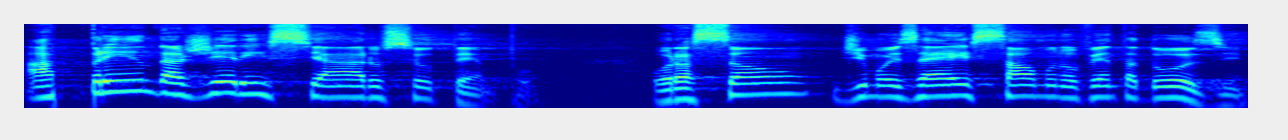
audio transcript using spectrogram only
aprenda a gerenciar o seu tempo. Oração de Moisés, Salmo 90, 12.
